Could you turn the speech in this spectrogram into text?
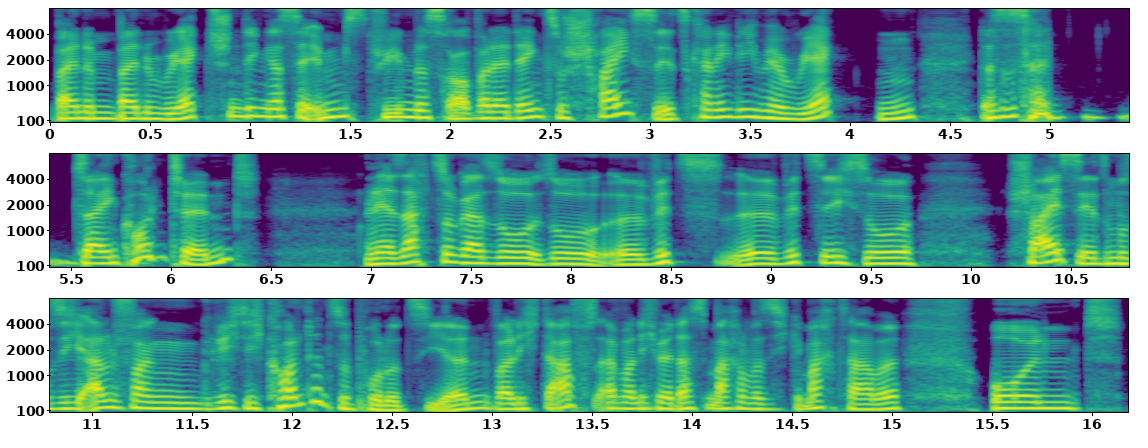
bei einem, bei einem Reaction-Ding, dass er im Stream das raus, weil er denkt, so scheiße, jetzt kann ich nicht mehr reacten. Das ist halt sein Content. Und er sagt sogar so, so äh, witz, äh, witzig, so, scheiße, jetzt muss ich anfangen, richtig Content zu produzieren, weil ich darf einfach nicht mehr das machen, was ich gemacht habe. Und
